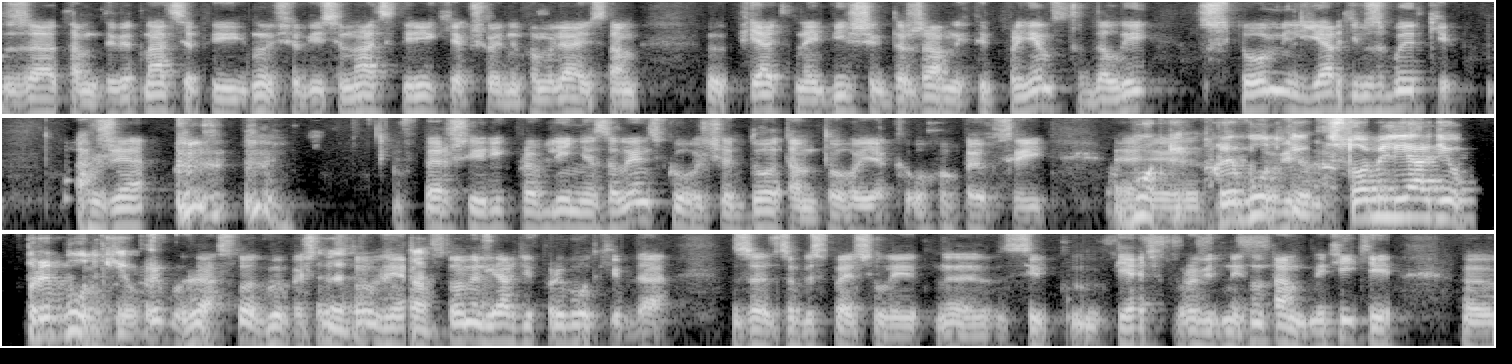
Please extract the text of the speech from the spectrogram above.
За там 19-й, ну ще 18-й рік, якщо я не помиляюсь, там 5 найбільших державних підприємств дали 100 мільярдів збитків. А вже в перший рік правління Зеленського, ще до там того, як охопив цей е, Прибутків, прибутків 100 мільярдів прибутків. Прибу- да, 100, вибачте, 100, Е, 100 мільярдів прибутків да, за- забезпечили е, ці п'ять провідних. Ну там не тільки е,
